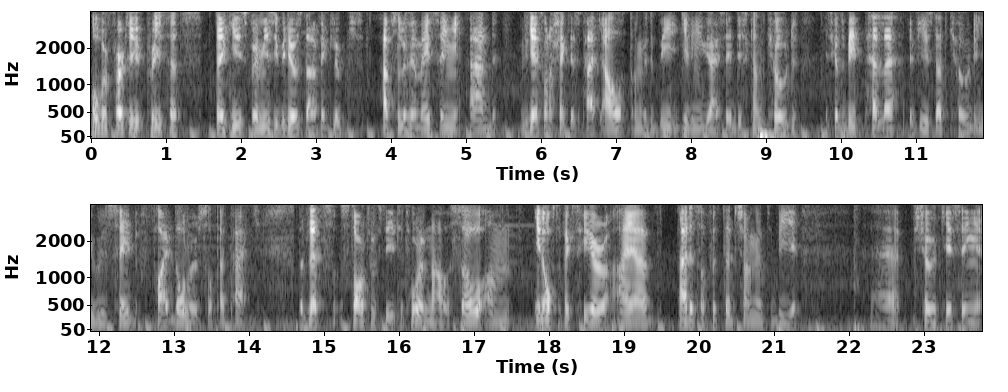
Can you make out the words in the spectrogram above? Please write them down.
over 30 presets that you can use for your music videos that I think looks absolutely amazing. And if you guys want to check this pack out I'm going to be giving you guys a discount code. It's going to be Pelle. If you use that code you will save $5 off that pack. But let's start with the tutorial now. So um, in After Effects here I have added some footage I'm going to be uh, showcasing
